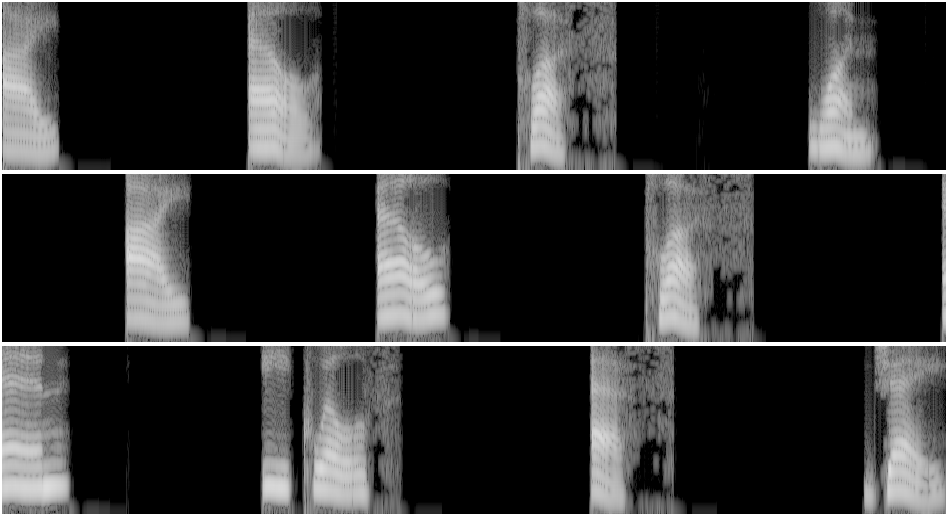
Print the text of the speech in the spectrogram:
I L plus one I L plus N equals S J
